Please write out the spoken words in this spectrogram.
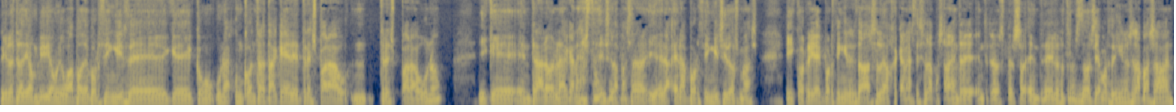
Vi el otro día un vídeo muy guapo de Porzingis de que como un contraataque de 3 para 3 para 1 y que entraron a la canasta y se la pasaron, y era, era Porzingis y dos más. Y corría y Porzingis estaba solo de canasta y se la pasaban entre, entre, los entre los otros dos y a Porzingis no se la pasaban.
